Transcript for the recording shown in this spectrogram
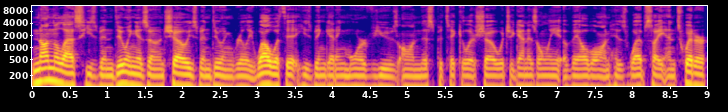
nonetheless, he's been doing his own show. He's been doing really well with it. He's been getting more views on this particular show, which again is only available on his website and Twitter.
